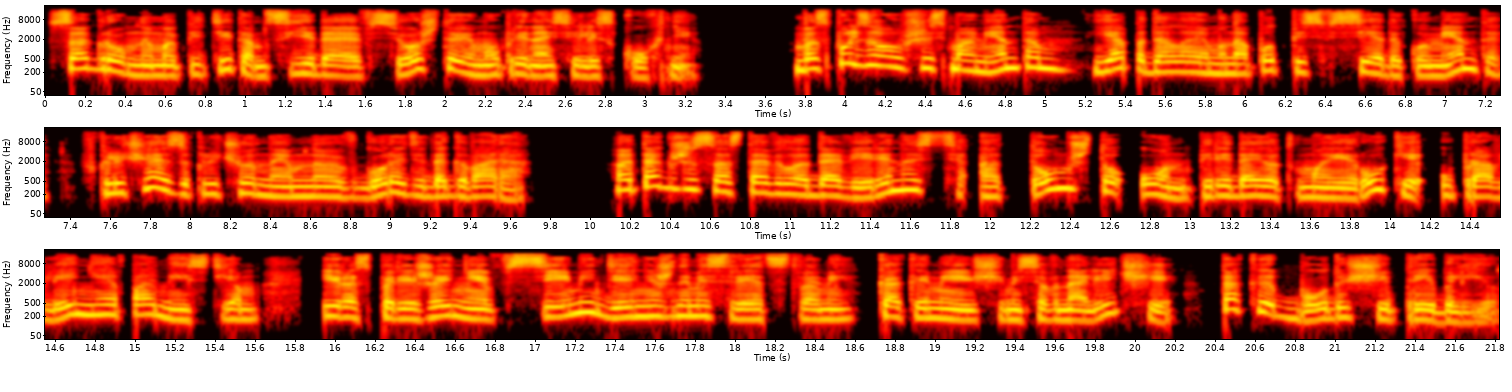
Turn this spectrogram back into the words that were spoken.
с огромным аппетитом съедая все, что ему приносили с кухни. Воспользовавшись моментом, я подала ему на подпись все документы, включая заключенные мною в городе договора, а также составила доверенность о том, что он передает в мои руки управление поместьем и распоряжение всеми денежными средствами, как имеющимися в наличии, так и будущей прибылью.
